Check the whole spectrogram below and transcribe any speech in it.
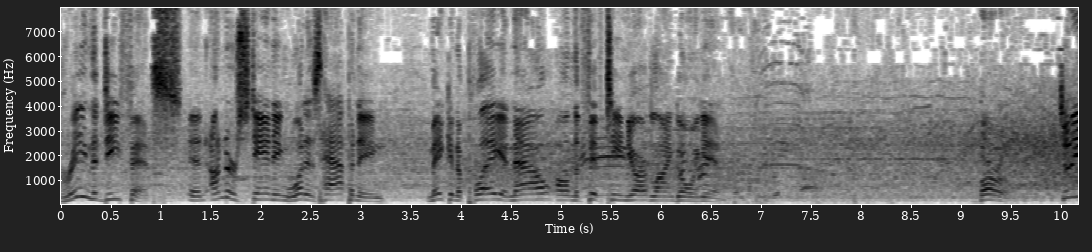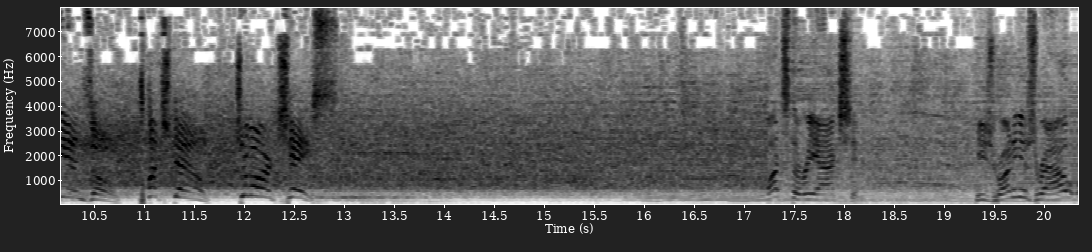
Reading the defense and understanding what is happening, making a play, and now on the 15 yard line going in. Burrow to the end zone. Touchdown, Ja'Marr Chase. Watch the reaction. He's running his route.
